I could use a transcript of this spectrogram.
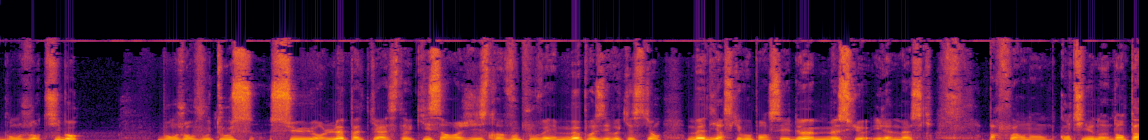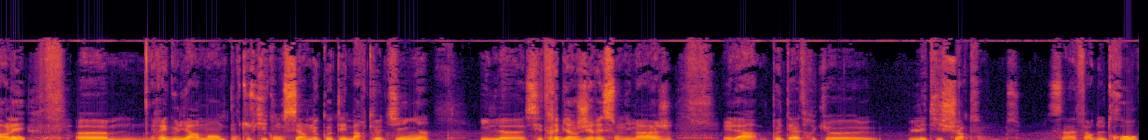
Bonjour Thibault. Bonjour vous tous sur le podcast qui s'enregistre. Vous pouvez me poser vos questions, me dire ce que vous pensez de Monsieur Elon Musk parfois on continue d'en parler euh, régulièrement pour tout ce qui concerne le côté marketing. Il euh, sait très bien gérer son image. Et là, peut-être que les t-shirts, ça va faire de trop,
